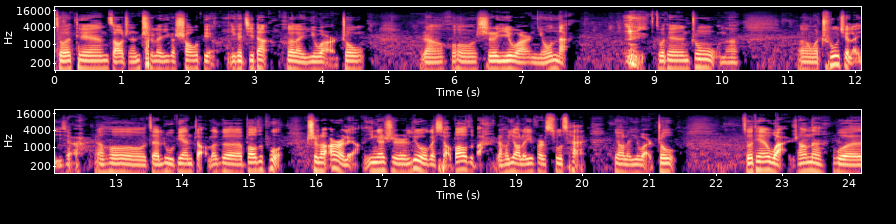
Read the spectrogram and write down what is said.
昨天早晨吃了一个烧饼，一个鸡蛋，喝了一碗粥，然后是一碗牛奶。昨天中午呢，嗯，我出去了一下，然后在路边找了个包子铺，吃了二两，应该是六个小包子吧，然后要了一份素菜，要了一碗粥。昨天晚上呢，我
